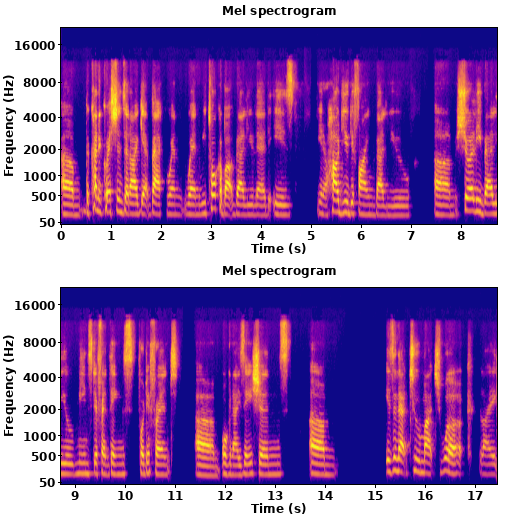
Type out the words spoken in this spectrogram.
um, the kind of questions that I get back when when we talk about value led is, you know, how do you define value? Um, surely value means different things for different um, organizations. Um, isn't that too much work? Like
